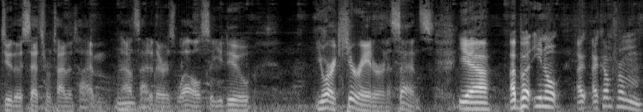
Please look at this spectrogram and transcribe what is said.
do those sets from time to time Mm-hmm. outside of there as well. So you do. You are a curator in a sense. Yeah, uh, but you know, I, I come from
